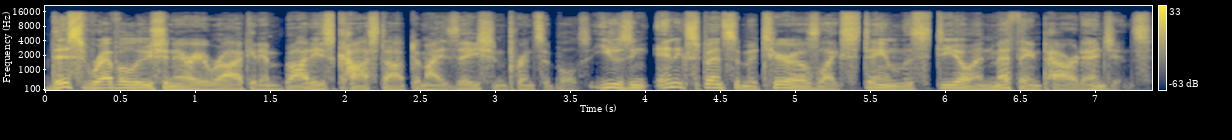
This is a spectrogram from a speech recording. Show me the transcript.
This revolutionary rocket embodies cost optimization principles, using inexpensive materials like stainless steel and methane-powered engines.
